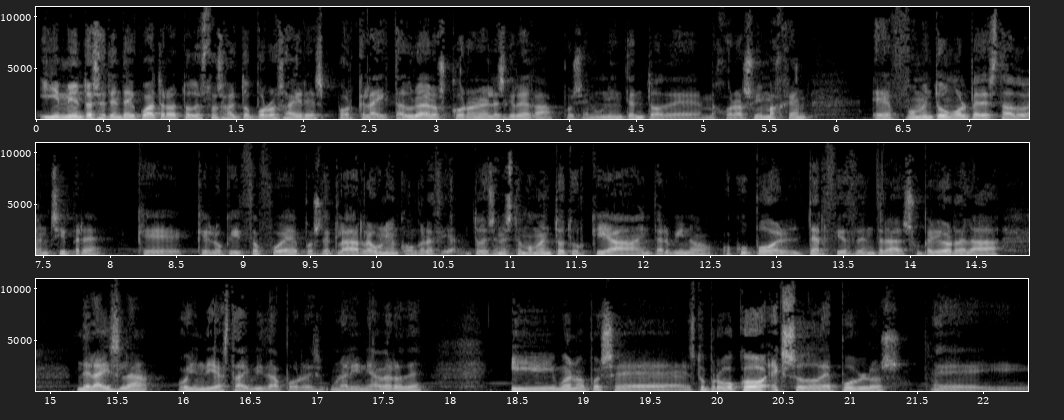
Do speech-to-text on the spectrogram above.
Y en 1974 todo esto saltó por los aires porque la dictadura de los coroneles griega, pues en un intento de mejorar su imagen, eh, fomentó un golpe de Estado en Chipre que, lo que hizo fue pues, declarar la unión con Grecia. Entonces en este momento Turquía intervino, ocupó el tercio central superior de la, de la isla, hoy en día está dividida por una línea verde, y bueno, pues eh, esto provocó éxodo de pueblos. Eh,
